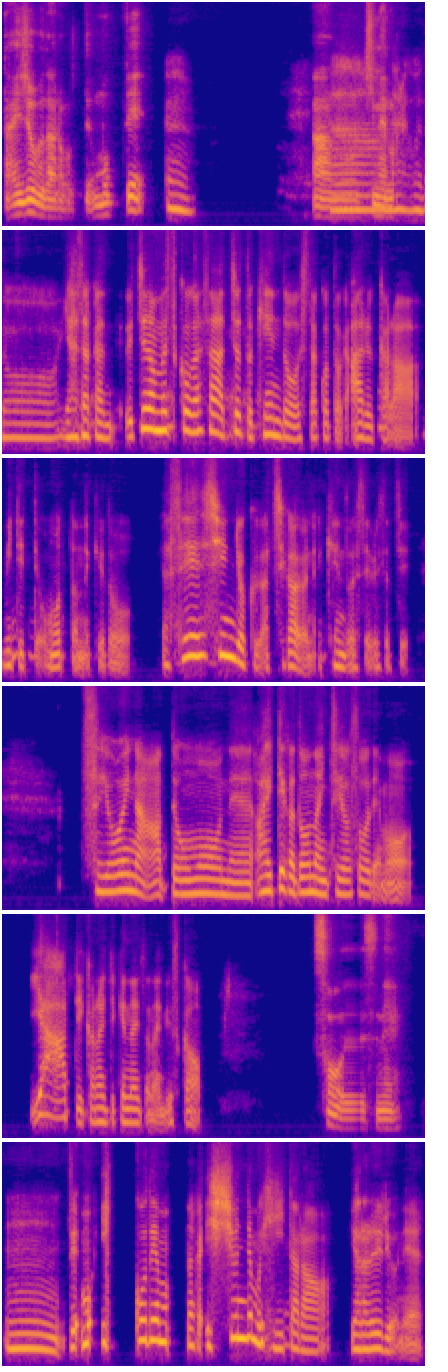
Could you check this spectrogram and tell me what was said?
大丈夫だろうって思って、うん。あの、ああ、決めまなるほど。いや、だから、うちの息子がさ、ちょっと剣道をしたことがあるから、見てて思ったんだけど、いや精神力が違うよね、剣道してる人たち。強いなーって思うね。相手がどんなに強そうでも、いやーっていかないといけないじゃないですか。そうですね。うん。で、もう一個でも、なんか一瞬でも引いたら、やられるよね。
